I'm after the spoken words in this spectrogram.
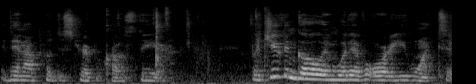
and then I'll put the strip across there. But you can go in whatever order you want to.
